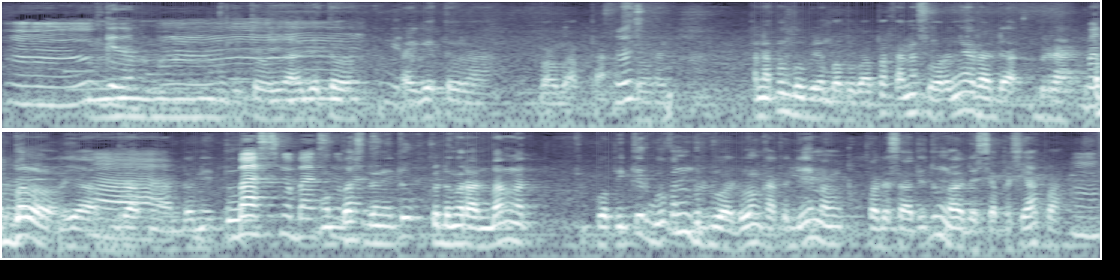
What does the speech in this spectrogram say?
Hmm, gitu. Hmm, gitu ya gitu kayak gitulah bapak-bapak Terus? suaranya kenapa gue bilang bapak-bapak karena suaranya rada berat. tebel ya Ah. berat nah, dan itu Bass, ngebas, ngebas ngebas. dan itu kedengeran banget gue pikir gue kan berdua doang kata dia emang pada saat itu nggak ada siapa-siapa Hmm.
